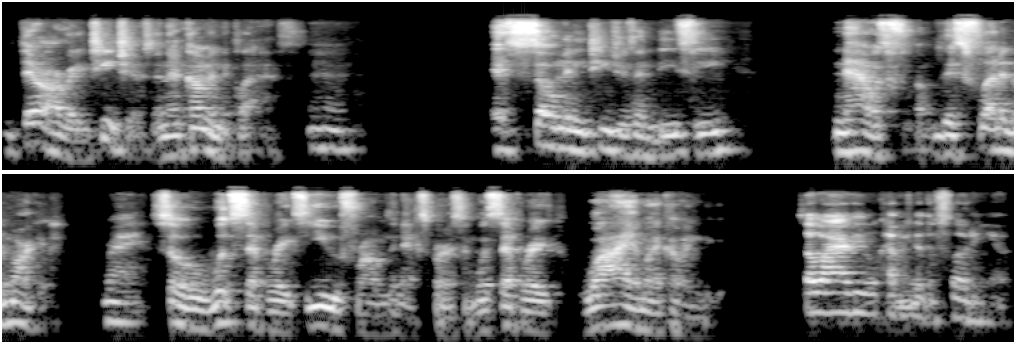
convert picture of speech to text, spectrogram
They're already teachers, and they're coming to class. Mhm. It's so many teachers in DC. Now it's it's flooded the market. Right. So what separates you from the next person? What separates why am I coming to you? So why are people coming to the floating yogi?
